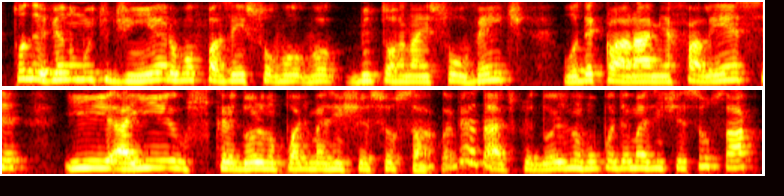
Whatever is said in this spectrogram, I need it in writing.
estou devendo muito dinheiro, vou fazer vou, vou, me tornar insolvente, vou declarar minha falência e aí os credores não podem mais encher seu saco. É verdade, os credores não vão poder mais encher seu saco,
